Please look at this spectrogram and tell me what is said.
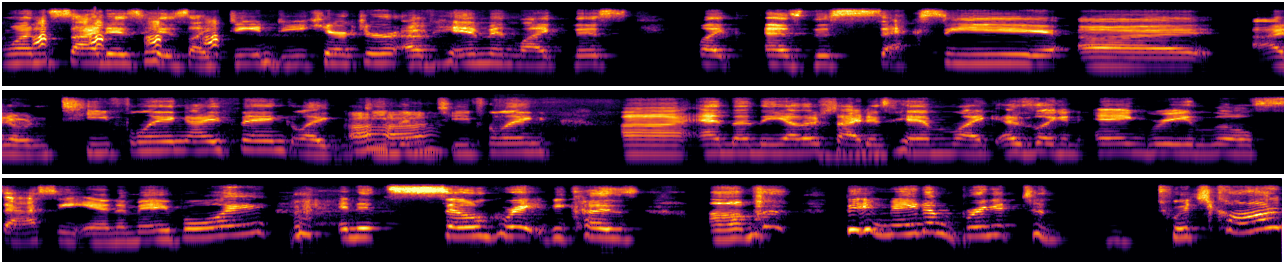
one side is his like D and D character of him in like this like as this sexy uh I don't tiefling, I think, like Uh-huh. demon tiefling. Uh and then the other side is him like as like an angry little sassy anime boy. and it's so great because um they made him bring it to TwitchCon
